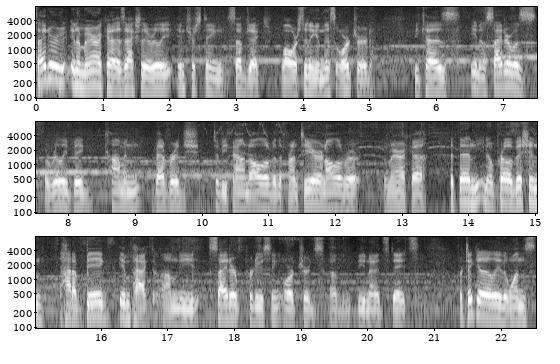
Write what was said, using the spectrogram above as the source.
Cider in America is actually a really interesting subject while we're sitting in this orchard because, you know, cider was a really big common beverage to be found all over the frontier and all over America. But then, you know, Prohibition had a big impact on the cider producing orchards of the United States, particularly the ones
